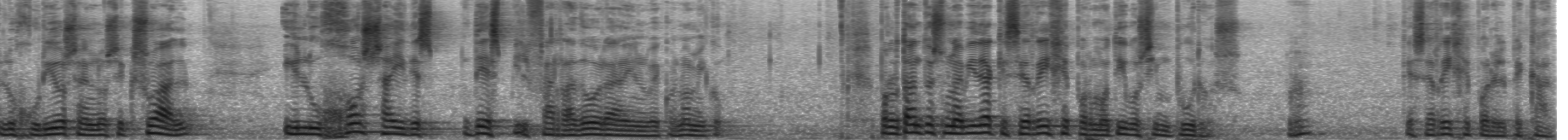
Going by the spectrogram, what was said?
lujuriosa en lo sexual y lujosa y despilfarradora en lo económico. Por lo tanto, es una vida que se rige por motivos impuros, que se rige por el pecado.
